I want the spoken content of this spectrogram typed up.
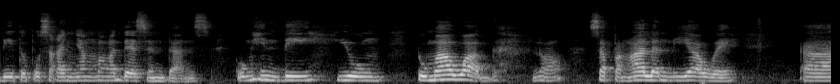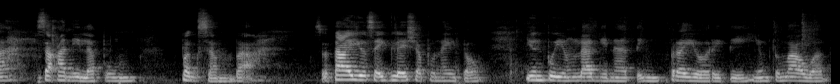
dito po sa kanyang mga descendants kung hindi yung tumawag no sa pangalan ni Yahweh uh, sa kanila pong pagsamba. So tayo sa iglesia po na ito, yun po yung lagi nating priority, yung tumawag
